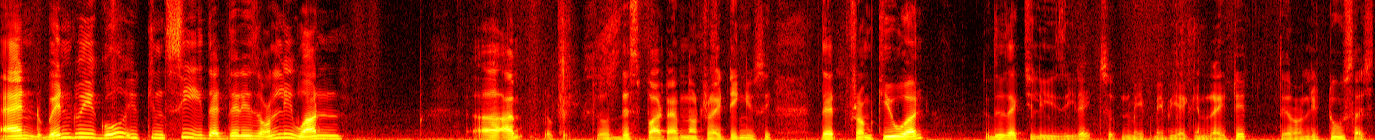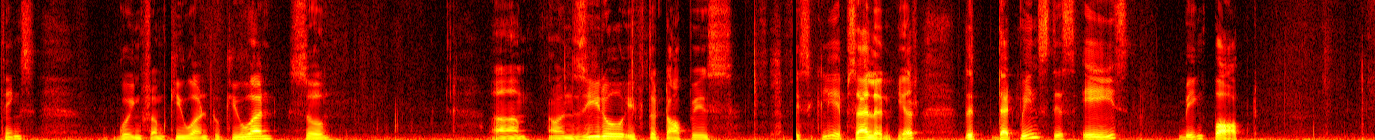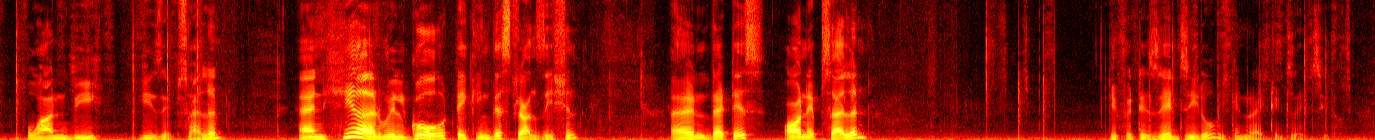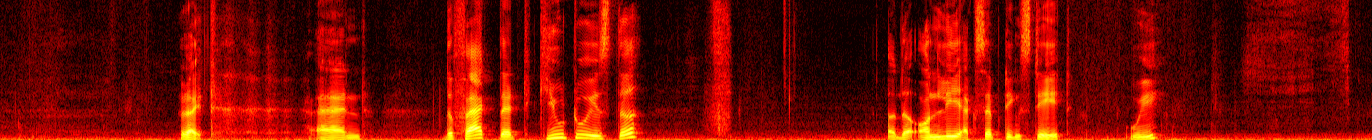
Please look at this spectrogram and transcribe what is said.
And when we go you can see that there is only one uh, okay. So, this part I am not writing you see that from q 1 this is actually easy right. So, may, maybe I can write it there are only two such things going from q 1 to q 1. So, um, on 0 if the top is basically epsilon here. That, that means this A is being popped. 1 B is epsilon. And here we will go taking this transition. And that is on epsilon. If it is z 0 we can write it z 0 right. And the fact that q 2 is the the only accepting state we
